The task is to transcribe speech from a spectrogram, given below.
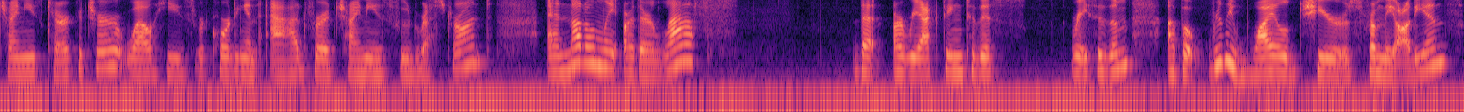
Chinese caricature while he's recording an ad for a Chinese food restaurant. And not only are there laughs that are reacting to this racism, uh, but really wild cheers from the audience.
